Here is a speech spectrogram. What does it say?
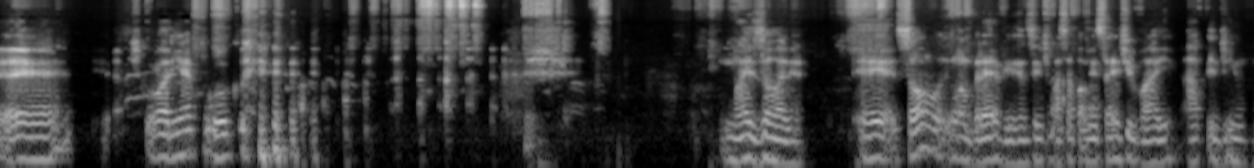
É, acho que uma horinha é pouco. Mas olha, é, só uma breve, antes de a gente passar para a mensagem, a gente vai rapidinho.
